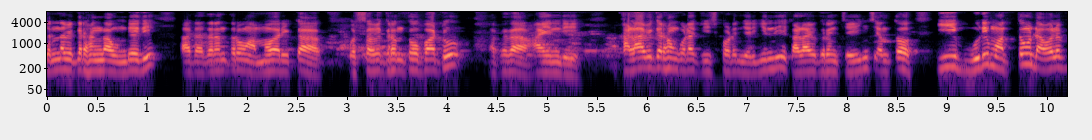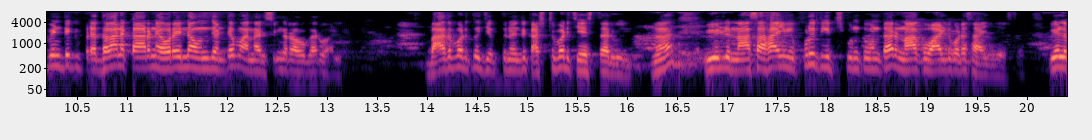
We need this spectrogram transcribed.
చిన్న విగ్రహంగా ఉండేది. ఆ తదనంతరం అమ్మవారి యొక్క ఉత్సవ విగ్రహంతో పాటు చక్కగా ఆయనది కళా విగ్రహం కూడా తీసుకోవడం జరిగింది. ఈ కళా విగ్రహం చేయించి ఎంతో ఈ గుడి మొత్తం డెవలప్మెంట్కి ప్రధాన కారణం ఎవరైనా ఉందంటే మా నరసింహరావు గారు వాళ్ళు. బాధపడుతూ చెప్తున్నట్టు కష్టపడి చేస్తారు వీళ్ళు. వీళ్ళు నా సహాయం ఎప్పుడూ తీర్చుకుంటూ ఉంటారు. నాకు వాళ్ళు కూడా సహాయం చేస్తారు. వీళ్ళ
